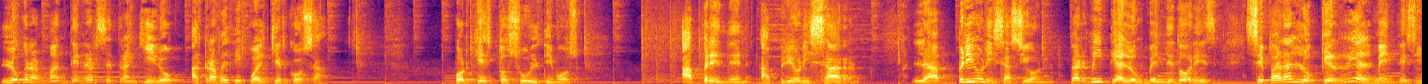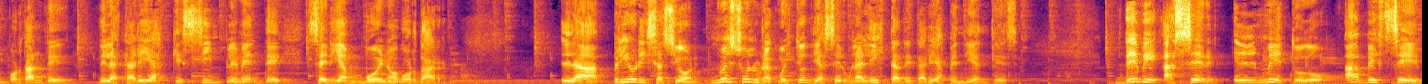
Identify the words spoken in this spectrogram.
logran mantenerse tranquilo a través de cualquier cosa? Porque estos últimos aprenden a priorizar. La priorización permite a los vendedores separar lo que realmente es importante de las tareas que simplemente serían bueno abordar. La priorización no es solo una cuestión de hacer una lista de tareas pendientes. Debe hacer el método ABC,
